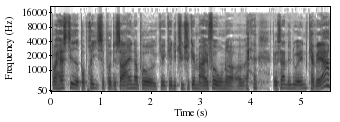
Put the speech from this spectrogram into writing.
på hastighed, på pris og på design, og på, kan, kan de tykke sig gennem iPhone, og, og hvad sådan det nu end kan være.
